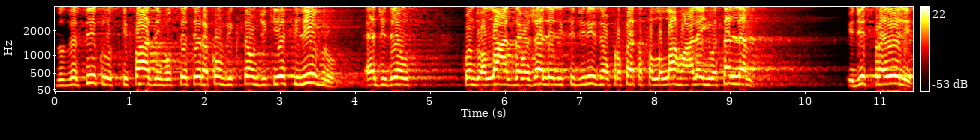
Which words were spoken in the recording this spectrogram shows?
dos versículos que fazem você ter a convicção de que esse livro é de Deus, quando Allah Azza wa Jalla ele se dirige ao profeta sallallahu alaihi wasallam e diz para ele:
